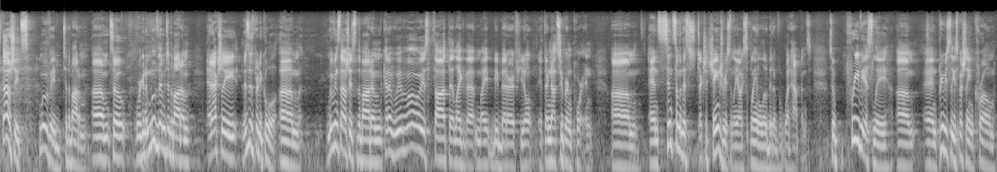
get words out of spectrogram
Style sheets, moving to the bottom. Um, so we're going to move them to the bottom. And actually, this is pretty cool. Um, moving style sheets to the bottom, kind of we've always thought that like that might be better if you don't if they're not super important. Um, and since some of this actually changed recently, I'll explain a little bit of what happens. So previously, um, and previously especially in Chrome,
